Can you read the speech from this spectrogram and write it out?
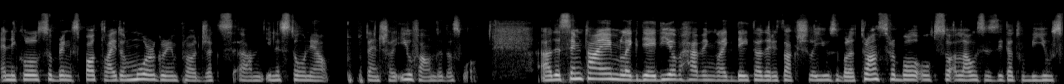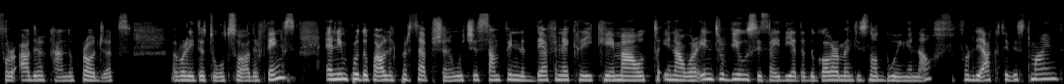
And it could also bring spotlight on more green projects um, in Estonia, potentially EU founded as well. At the same time, like the idea of having like data that is actually usable and transferable also allows this data to be used for other kind of projects related to also other things and improve the public perception, which is something that definitely came out in our interviews, this idea that the government is not doing enough for the activist mind.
